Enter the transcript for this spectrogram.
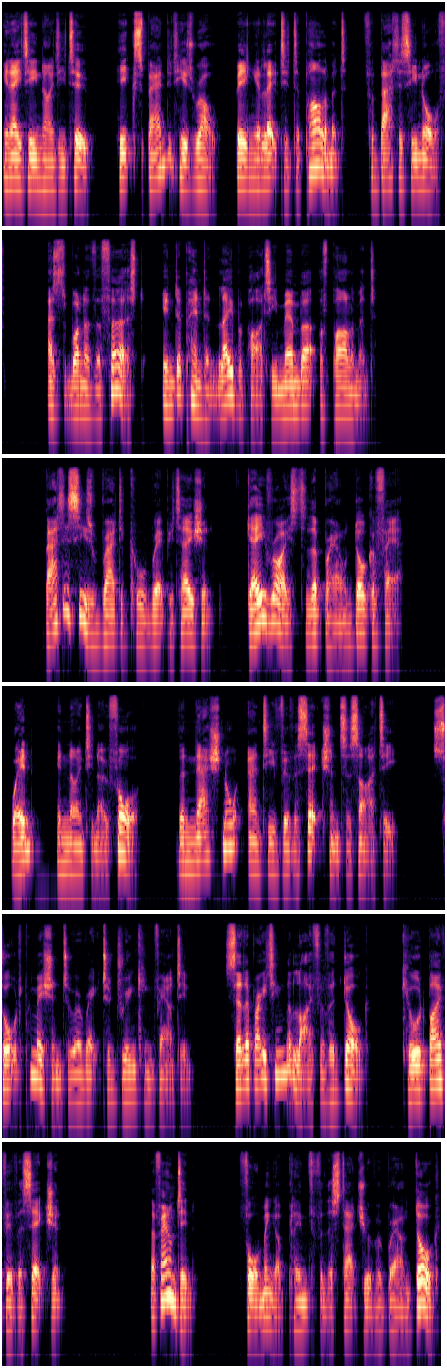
In 1892, he expanded his role, being elected to Parliament for Battersea North as one of the first Independent Labour Party Member of Parliament. Battersea's radical reputation gave rise to the Brown Dog Affair, when, in 1904, the National Anti Vivisection Society sought permission to erect a drinking fountain celebrating the life of a dog killed by vivisection. The fountain, forming a plinth for the statue of a brown dog,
